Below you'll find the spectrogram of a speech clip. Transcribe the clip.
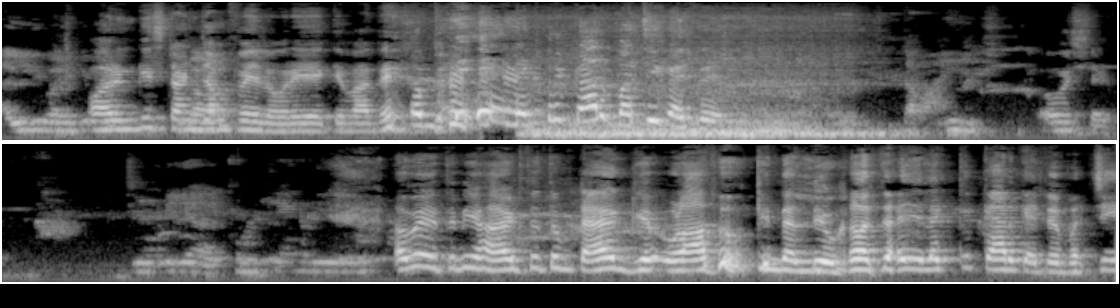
अल्ली भाई की और इनकी स्टंट जंप फेल हो रही है के बाद। इलेक्ट्रिक कार बची कैसे? दवाई। ओह शिट कुंकेंगी अबे, इतनी हाइट से तुम टैंक उड़ा दो, कि नल्ली उखड़ जाए इलेक्ट्रिक कार कैसे बची?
